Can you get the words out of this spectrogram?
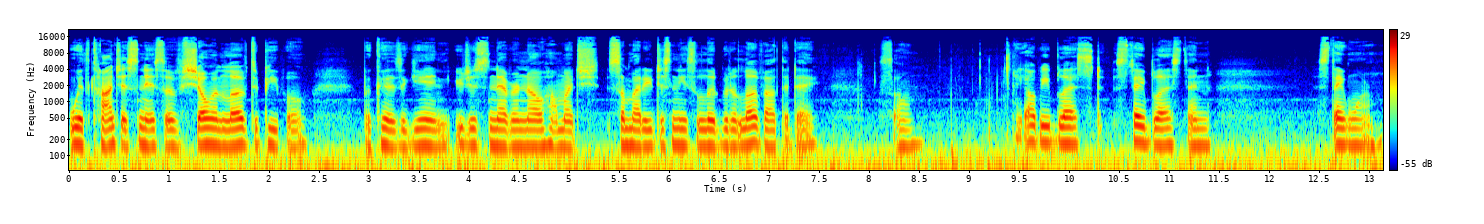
with consciousness of showing love to people. Because again you just never know how much somebody just needs a little bit of love out the day. So y'all be blessed. Stay blessed and stay warm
